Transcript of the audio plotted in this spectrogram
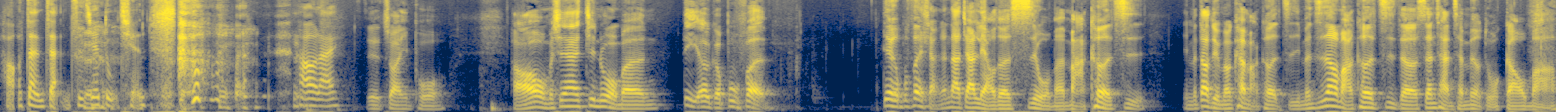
好赞赞，直接赌钱。好，来直接赚一波。好，我们现在进入我们第二个部分。第二个部分想跟大家聊的是我们马克志。你们到底有没有看马克字？你们知道马克字的生产成本有多高吗？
